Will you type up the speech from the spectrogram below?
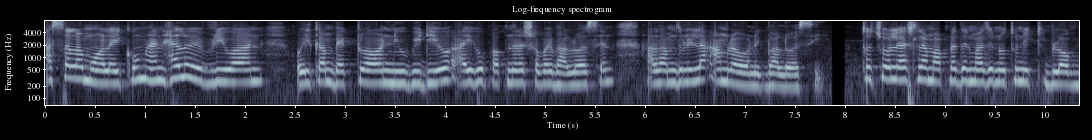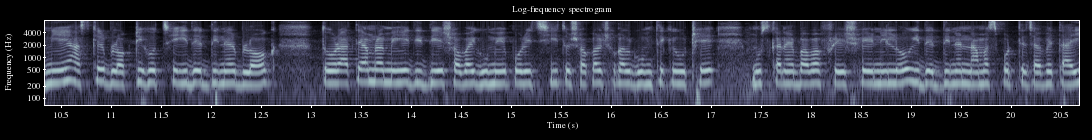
আসসালামু আলাইকুম and hello everyone welcome back to our new video I hope আপনারা সবাই ভালো আছেন। আলহামদুলিল্লাহ, আমরাও অনেক ভালো আছি। তো চলে আসলাম আপনাদের মাঝে নতুন একটি ব্লগ নিয়ে। আজকের ব্লগটি হচ্ছে ঈদের দিনের ব্লগ। তো রাতে আমরা মেহেদি দিয়ে সবাই ঘুমিয়ে পড়েছি। তো সকাল সকাল ঘুম থেকে উঠে মুস্কানের বাবা ফ্রেশ হয়ে নিল। ঈদের দিনের নামাজ পড়তে যাবে তাই।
